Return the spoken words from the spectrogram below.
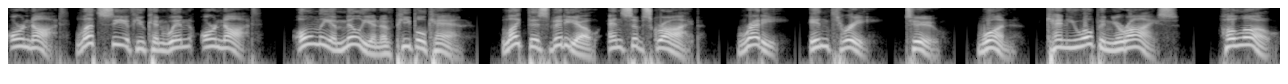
or not. Let's see if you can win or not. Only a million of people can. Like this video and subscribe. Ready? In 3, 2, 1. Can you open your eyes? Hello?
